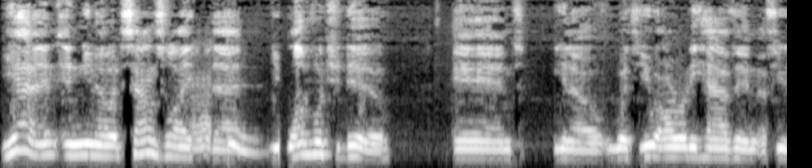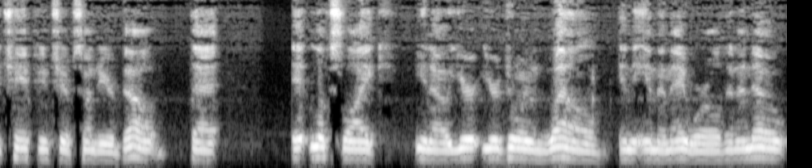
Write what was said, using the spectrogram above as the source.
Yeah, and, and you know, it sounds like that you love what you do, and you know, with you already having a few championships under your belt, that it looks like you know you're you're doing well in the MMA world. And I know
